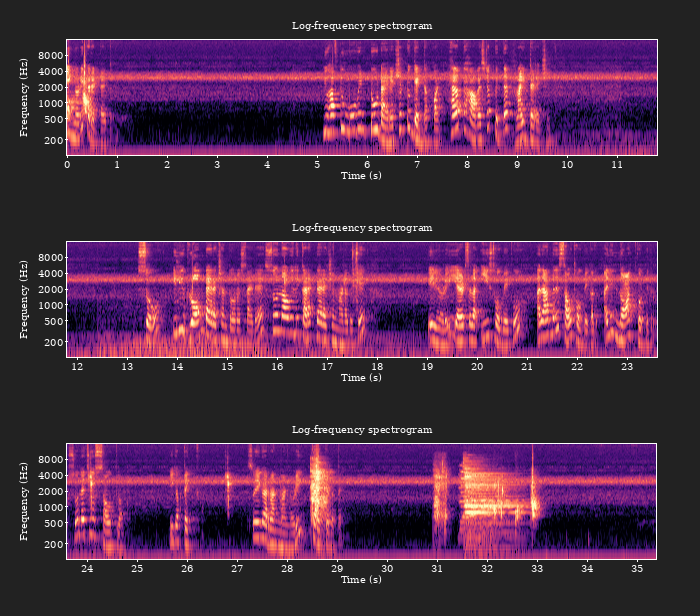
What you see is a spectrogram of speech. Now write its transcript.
ಈಗ ನೋಡಿ ಕರೆಕ್ಟ್ ಆಯಿತು. You have to move in two direction to get the coin help the harvester with the right direction so ಇಲ್ಲಿ ರಾಂಗ್ ಡೈರೆಕ್ಷನ್ ತೋರಿಸ್ತಾ ಇದೆ. ಸೊ ನಾವು ಇಲ್ಲಿ ಕರೆಕ್ಟ್ ಡೈರೆಕ್ಷನ್ ಮಾಡೋದಕ್ಕೆ ಇಲ್ಲಿ ನೋಡಿ, ಎರಡು ಸಲ ಈಸ್ಟ್ ಹೋಗಬೇಕು. ಅದಾದಮೇಲೆ ಸೌತ್ ಹೋಗಬೇಕು ಅದು. ಅಲ್ಲಿ ನಾರ್ತ್ ಕೊಟ್ಟಿದ್ರು. So let's use south block ಈಗ ಪೆಕ್ ಸೊ ಈಗ ರನ್ ಮಾಡಿ ನೋಡಿ ಕರೆಕ್ಟ್ ಇರುತ್ತೆ.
